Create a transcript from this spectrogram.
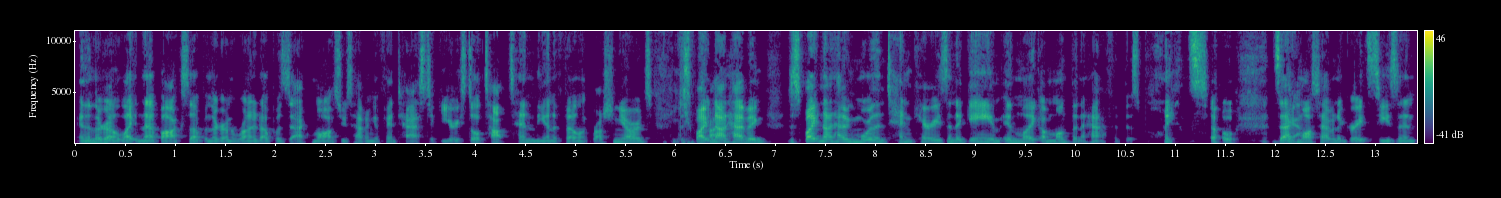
and then they're going to lighten that box up and they're going to run it up with Zack Moss, who's having a fantastic year. He's still top 10 in the NFL in rushing yards, despite not having despite not having more than 10 carries in a game in like a month and a half at this point. So Zach yeah. Moss having a great season.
